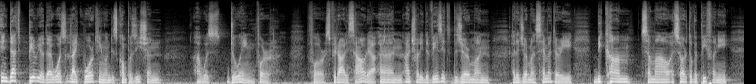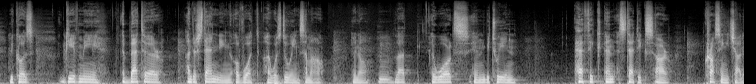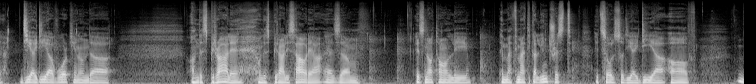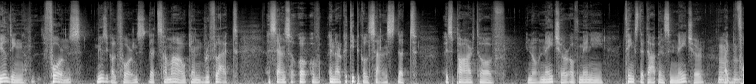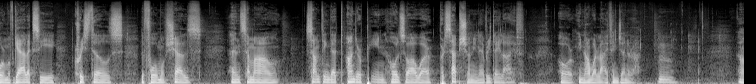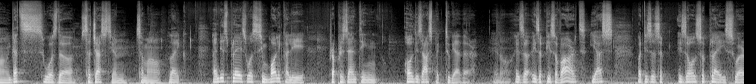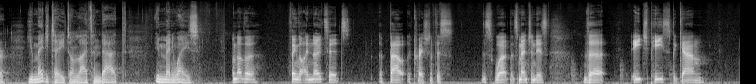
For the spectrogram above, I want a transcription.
in that period i was like working on this composition i was doing for for spiralis aurea and actually the visit to the german at the german cemetery become somehow a sort of epiphany because give me a better understanding of what I was doing somehow, you know, Hmm. that it works in between ethic and aesthetics are crossing each other. The idea of working on the on the spirale, on the spiralis aurea, as um, is not only a mathematical interest; it's also the idea of building forms musical forms that somehow can reflect a sense of, of, of, an archetypical sense that is part of you know nature of many things that happens in nature mm-hmm. like the form of galaxy crystals the form of shells and somehow something that underpin also our perception in everyday life or in our life in general mm. uh, that was the suggestion somehow like and this place was symbolically representing all these aspects together you know is a is a piece of art yes but it is a is also a place where you meditate on life and death in many ways another thing that i noted about the creation of this this work that's mentioned is that each piece began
